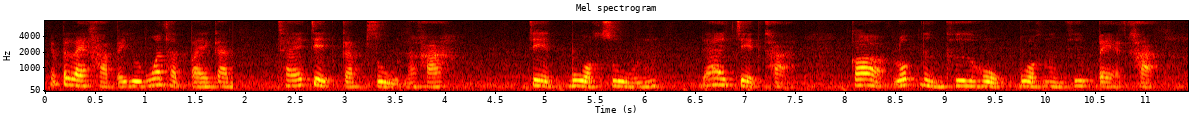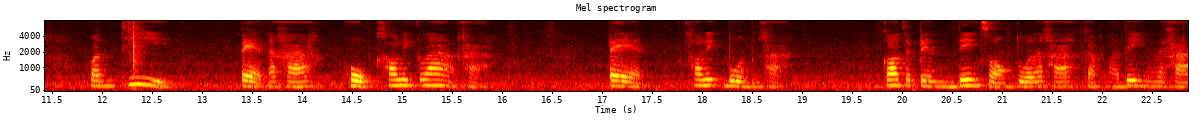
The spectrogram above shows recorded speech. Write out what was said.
ไม่เป็นไรค่ะ ไปดูงวดถัดไปกัน ใช้ 7 กับ 0 นะคะ 7 บวก 0 ได้ 7 ค่ะ ก็ลบ 1 คือ 6 บวก 1 คือ 8 ค่ะ วันที่ 8 นะคะ 6 เข้าเลขล่างค่ะ 8 เข้าเลขบนค่ะ ก็จะเป็นเด้ง 2 ตัวนะคะ กลับมาเด้งนะคะ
